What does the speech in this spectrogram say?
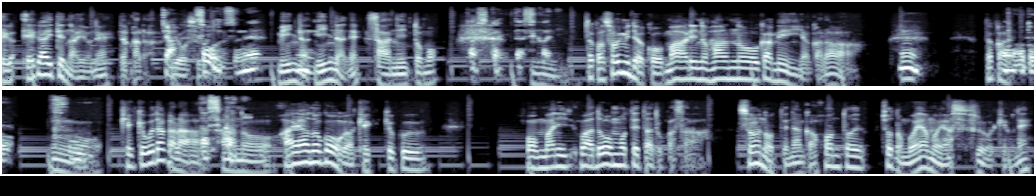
描描いてないよね。だから、あ要するにそうで。すね。みんな、うんみんなね、3人とも。確かに、確かに。うんだからそういう意味では、こう、周りの反応がメインやから、うん。だから、なるほど。うん。結局だから、あの、綾野剛が結局、ほんまにはどう思ってたとかさ、そういうのってなんか本当ちょっとモヤモヤするわけよね。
